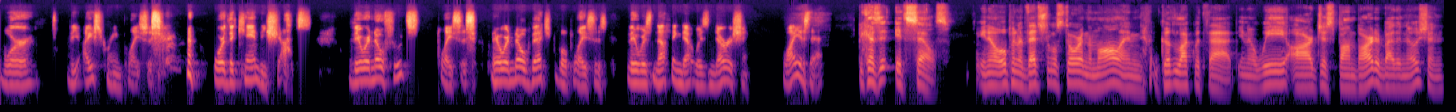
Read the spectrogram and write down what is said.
were the ice cream places or the candy shops. There were no fruits places. There were no vegetable places. There was nothing that was nourishing. Why is that? Because it, it sells you know, open a vegetable store in the mall and good luck with that. You know, we are just bombarded by the notion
